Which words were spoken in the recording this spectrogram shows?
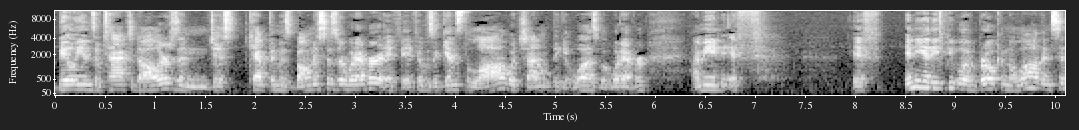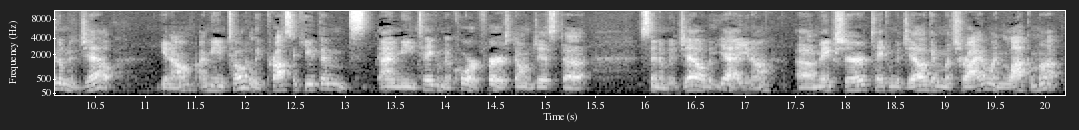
billions of tax dollars and just kept them as bonuses or whatever. If if it was against the law, which I don't think it was, but whatever. I mean, if if any of these people have broken the law, then send them to jail. You know, I mean, totally prosecute them. I mean, take them to court first. Don't just uh, send them to jail. But yeah, you know, uh, make sure take them to jail, give them a trial, and lock them up.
